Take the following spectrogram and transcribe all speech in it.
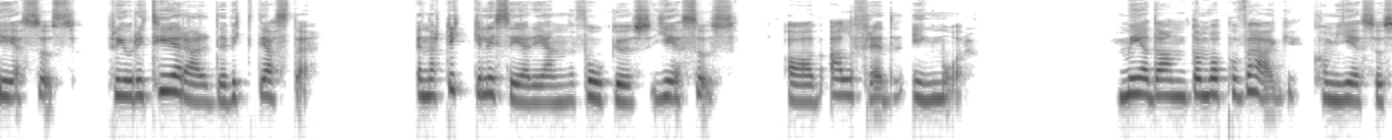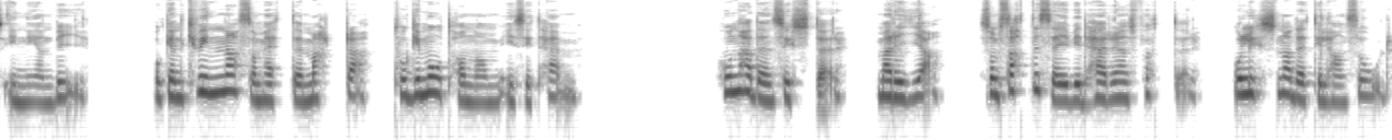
Jesus prioriterar det viktigaste. En artikel i serien Fokus Jesus av Alfred Ingmår. Medan de var på väg kom Jesus in i en by och en kvinna som hette Marta tog emot honom i sitt hem. Hon hade en syster, Maria, som satte sig vid Herrens fötter och lyssnade till hans ord.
